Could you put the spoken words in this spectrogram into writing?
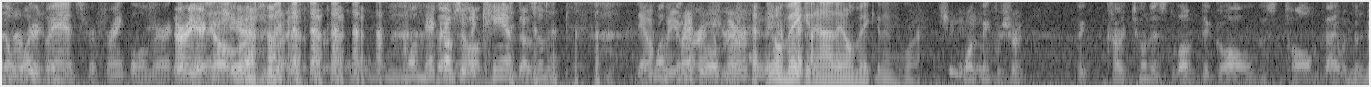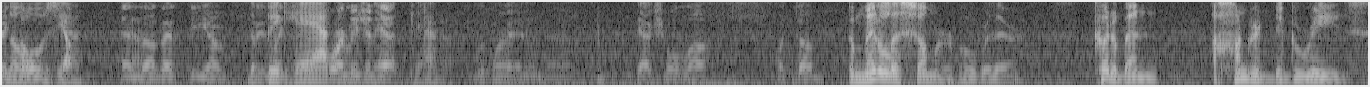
know Another one thing. advance for Franco-American. there you go. relations. That's right, that's right. One That thing, comes with a um, can, doesn't it? The One ugly thing for American. Franco-American. They don't make it now. They don't make it anymore. Sure you One do. thing for sure. the cartoonist loved De Gaulle, this tall guy with the, the big nose, yeah. yeah. and uh, that the uh, The like big fo- hat. Foreign Legion hat, Yeah. with one and uh, the actual. Uh, but um, The middle of summer over there could have been a hundred degrees,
